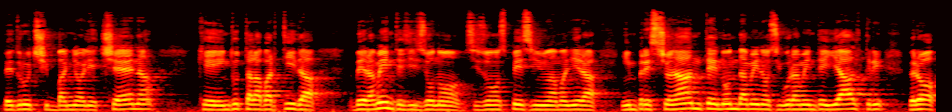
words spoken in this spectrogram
Petrucci, Bagnoli e Cena che in tutta la partita veramente si sono, si sono, spesi in una maniera impressionante, non da meno sicuramente gli altri, però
